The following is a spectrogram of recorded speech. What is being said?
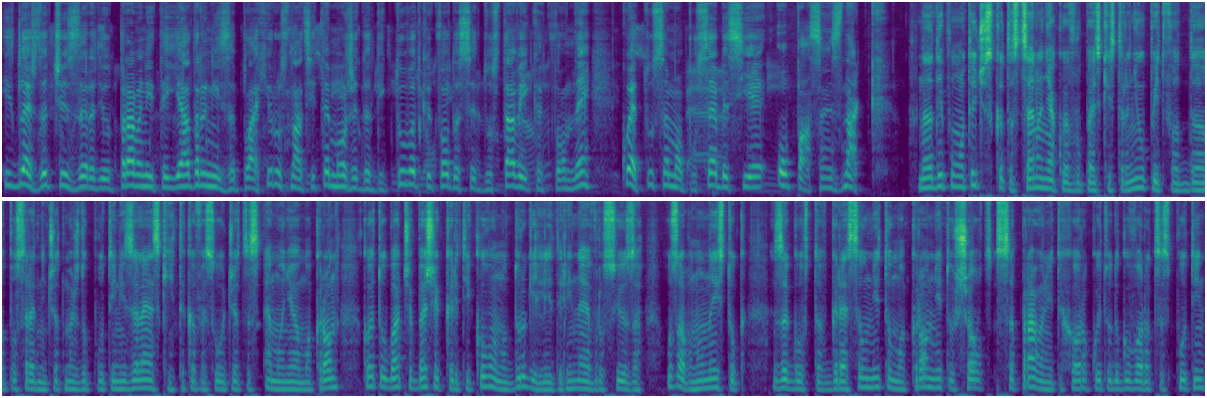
Изглежда, че заради отправените ядрени заплахи руснаците може да диктуват какво да се доставя и какво не, което само по себе си е опасен знак. На дипломатическата сцена някои европейски страни опитват да посредничат между Путин и Зеленски. Такъв е случаят с Емануел Макрон, който обаче беше критикуван от други лидери на Евросъюза, особено на изток. За Густав Гресъл нито Макрон, нито Шолц са правилните хора, които да говорят с Путин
